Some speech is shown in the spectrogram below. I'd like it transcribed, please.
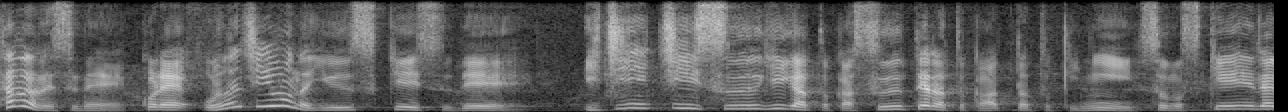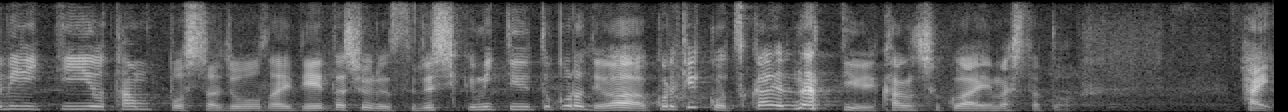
ただですねこれ同じようなユースケースで1日数ギガとか数テラとかあった時にそのスケーラビリティを担保した状態でデータ処理をする仕組みというところではこれ結構使えるなっていう感触は得ましたと。はい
